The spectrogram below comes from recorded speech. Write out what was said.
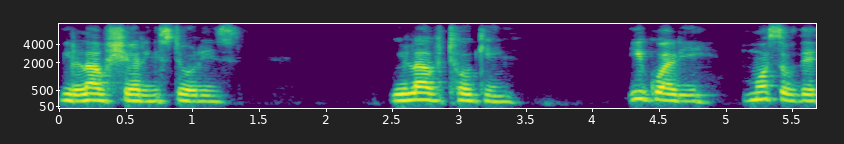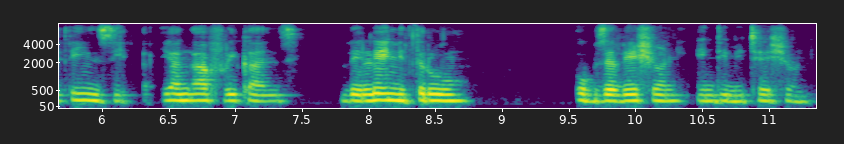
We love sharing stories. We love talking. Equally, most of the things young Africans, they learn through observation and imitation.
